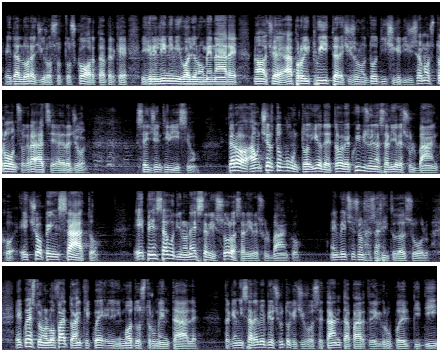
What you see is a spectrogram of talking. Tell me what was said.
e da allora giro sotto scorta, perché i grillini mi vogliono menare, no? cioè apro i Twitter e ci sono 12 che dici sei uno stronzo, grazie, hai ragione, sei gentilissimo. Però a un certo punto io ho detto, vabbè, qui bisogna salire sul banco e ci ho pensato e pensavo di non essere il solo a salire sul banco e invece sono salito da solo. E questo non l'ho fatto anche in modo strumentale perché mi sarebbe piaciuto che ci fosse tanta parte del gruppo del PD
